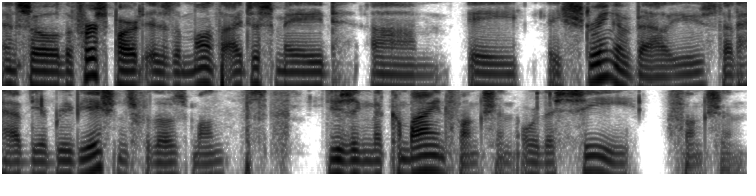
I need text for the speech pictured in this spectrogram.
And so the first part is the month. I just made um, a, a string of values that have the abbreviations for those months using the combine function or the C function.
